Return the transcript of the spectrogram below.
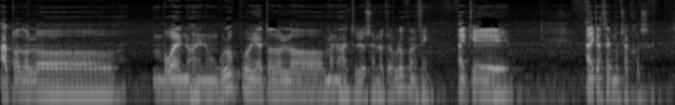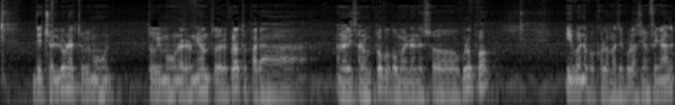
a todos los buenos en un grupo y a todos los menos estudiosos en otro grupo, en fin, hay que, hay que hacer muchas cosas. De hecho, el lunes tuvimos tuvimos una reunión todo el cloto para analizar un poco cómo eran esos grupos y bueno, pues con la matriculación final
